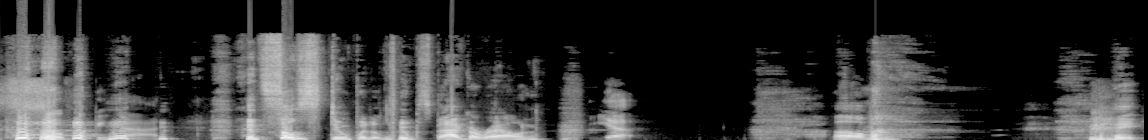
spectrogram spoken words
so fucking bad. It's so stupid. It loops back around. Yeah. Um. hey,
